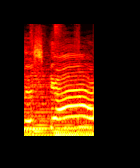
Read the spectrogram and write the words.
the sky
